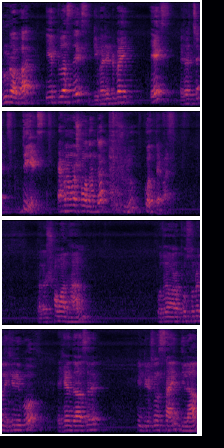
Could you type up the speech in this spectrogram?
root over a plus x divided by x এটা হচ্ছে ডিএক্স এখন আমরা সমাধানটা শুরু করতে পারি। তাহলে সমাধান। প্রথমে আমরা প্রশ্নটা লিখে নিব। এখানে দেওয়া আছে ইন্টিগ্রেশন সাইন দিলাম।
